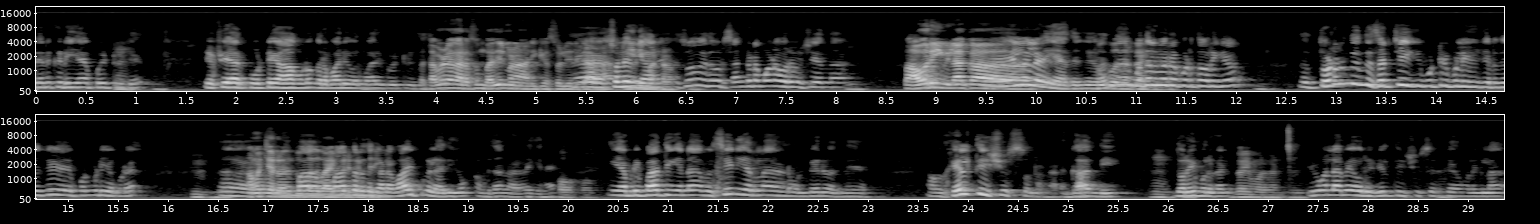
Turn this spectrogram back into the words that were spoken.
நெருக்கடியாக போயிட்டுருக்கு. எஃப்ஐஆர் போட்டே ஆகணுங்கிற மாதிரி ஒரு மாதிரி போயிட்டு இருக்கு தமிழக அரசும் பதில் மனு அளிக்க சொல்லியிருக்காங்க. சொல்லியிருக்காங்க. ஸோ இது ஒரு சங்கடமான ஒரு விஷயம் தான் அவரையும் விழாக்கா இல்லை இல்லை நீங்கள் அதுக்கு வந்து முதல்வரை பொறுத்த வரைக்கும் தொடர்ந்து இந்த சர்ச்சைக்கு முற்றுப்புள்ளி வைக்கிறதுக்கு பொன்முடியை கூட அமைச்சர் வந்து மா- தூக்குறது வாய்ப்பு மாத்துறதுக்கான இருக்குன்றீங்க. வாய்ப்புகள் அதிகம் அப்படிதான் நான் நினைக்கிறேன். நீங்கள் அப்படி பார்த்தீங்கன்னா இப்போ சீனியர்லாம் ரெண்டு மூணு பேர் வந்து அவங்க ஹெல்த் இஷ்யூஸ் சொல்கிறேன் நான் காந்தி. துரைமுருகன். துரைமுருகன். இவங்க எல்லாமே ஒரு ஹெல்த் இஷ்யூஸ் இருக்குது அவங்களுக்கெல்லாம்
